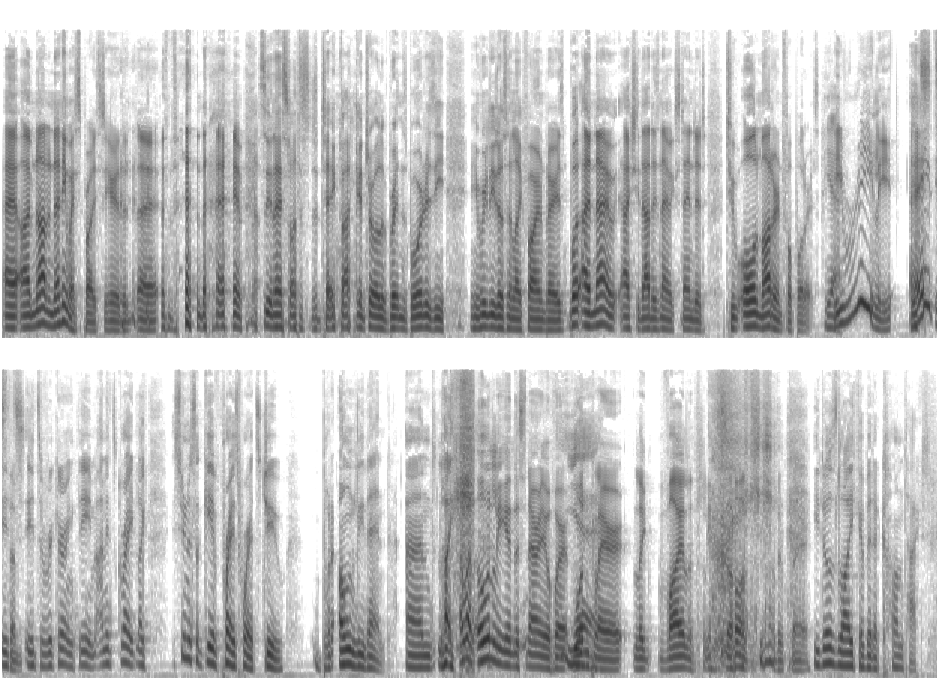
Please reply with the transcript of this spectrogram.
Uh, I'm not in any way surprised to hear that, uh, that um, Souness wants to take back control of Britain's borders. He he really doesn't like foreign players. But uh, now, actually, that is now extended to all modern footballers. Yeah. He really hates it's, them. It's, it's a recurring theme, and it's great. Like as soon as I give praise where it's due, but only then. And like, Oh, well, only in the scenario where one player like violently assaults another player. he does like a bit of contact.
